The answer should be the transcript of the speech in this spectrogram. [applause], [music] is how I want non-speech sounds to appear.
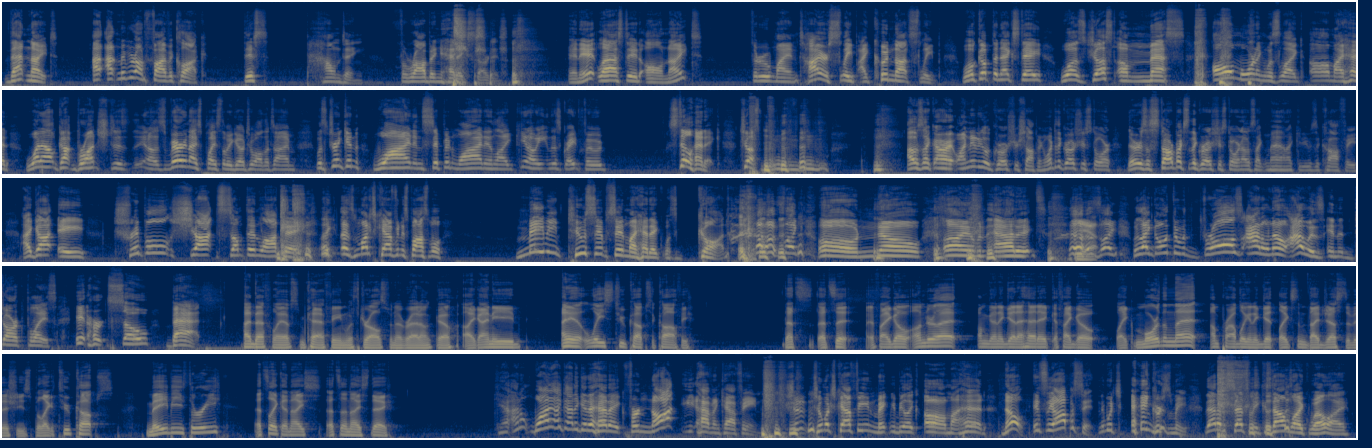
That night, I, I, maybe around five o'clock, this pounding, throbbing headache started. [laughs] and it lasted all night through my entire sleep. I could not sleep. Woke up the next day, was just a mess. All morning was like, oh, my head. Went out, got brunch you know, this very nice place that we go to all the time. Was drinking wine and sipping wine and, like, you know, eating this great food. Still headache. Just. [laughs] I was like, all right, well, I need to go grocery shopping. Went to the grocery store. There is a Starbucks at the grocery store, and I was like, man, I could use a coffee. I got a triple shot something latte, [laughs] like as much caffeine as possible. Maybe two sips in, my headache was gone. [laughs] I was like, oh no, I am an addict. [laughs] I Yeah. was like, was I going through withdrawals? I don't know. I was in a dark place. It hurt so bad. I definitely have some caffeine withdrawals whenever I don't go. Like I need, I need at least two cups of coffee. That's that's it. If I go under that, I'm gonna get a headache. If I go like more than that, I'm probably gonna get like some digestive issues. But like two cups, maybe three, that's like a nice that's a nice day. Yeah, I don't. Why I gotta get a headache for not e- having caffeine? Shouldn't too much caffeine make me be like, oh, my head? No, it's the opposite, which [laughs] angers me. That upsets me because now I'm like, well, I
